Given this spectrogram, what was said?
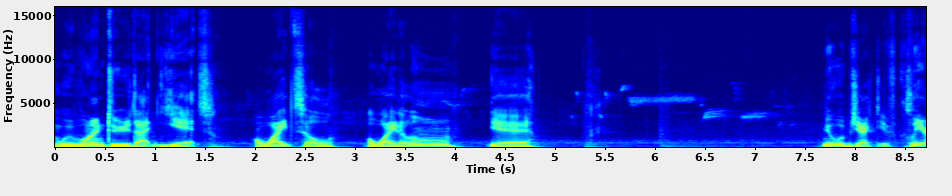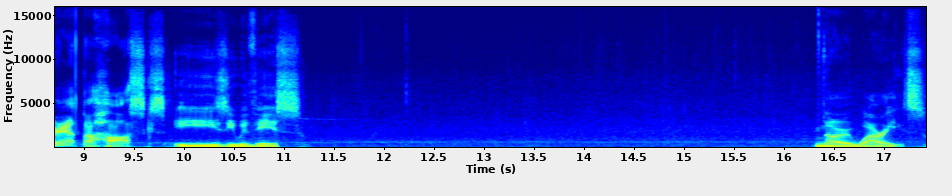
We won't do that yet. I'll wait till... I'll wait till... Mm, yeah. New objective. Clear out the husks. Easy with this. No worries.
